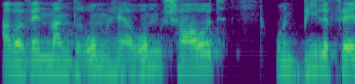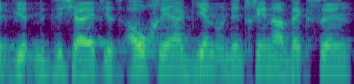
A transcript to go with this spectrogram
Aber wenn man drum herum schaut und Bielefeld wird mit Sicherheit jetzt auch reagieren und den Trainer wechseln,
